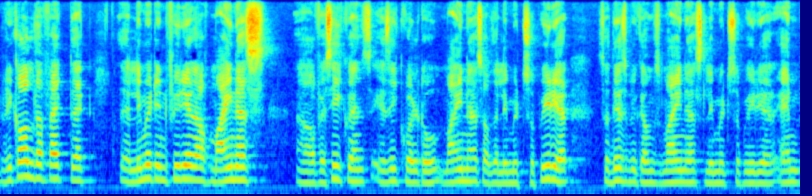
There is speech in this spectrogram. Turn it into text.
recall the fact that the limit inferior of minus uh, of a sequence is equal to minus of the limit superior. So, this becomes minus limit superior n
